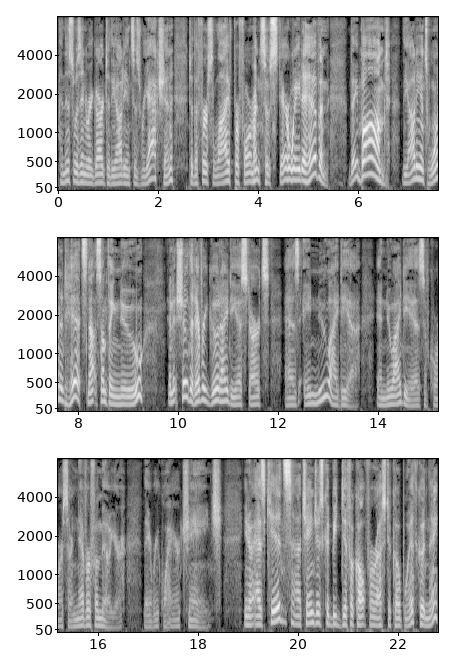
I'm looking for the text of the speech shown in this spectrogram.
And this was in regard to the audience's reaction to the first live performance of Stairway to Heaven. They bombed. The audience wanted hits, not something new. And it showed that every good idea starts as a new idea. And new ideas, of course, are never familiar. They require change. You know, as kids, uh, changes could be difficult for us to cope with, couldn't they?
